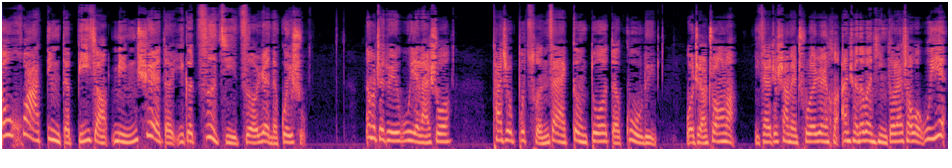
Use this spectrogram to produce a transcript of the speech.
都划定的比较明确的一个自己责任的归属，那么这对于物业来说，它就不存在更多的顾虑。我只要装了，你在这上面出了任何安全的问题，你都来找我物业，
